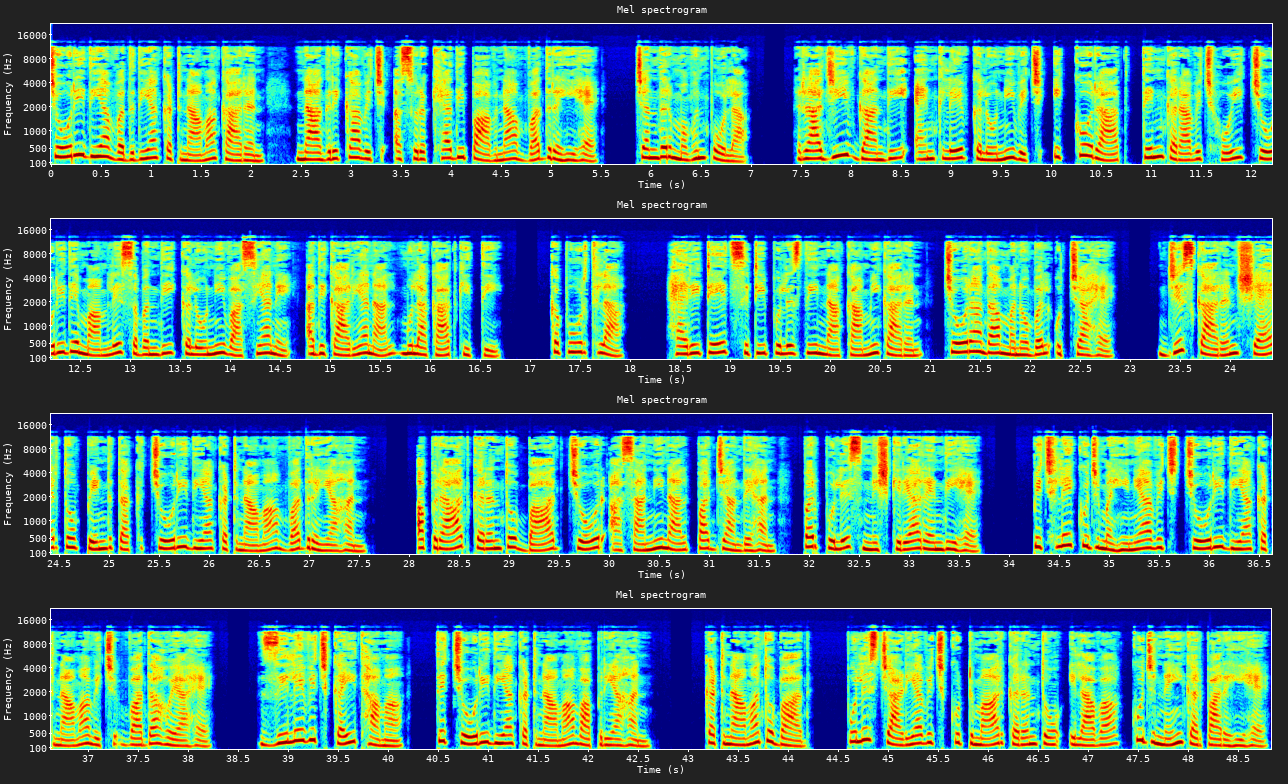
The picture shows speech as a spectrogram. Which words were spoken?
ਚੋਰੀ ਦੀਆਂ ਵੱਧਦੀਆਂ ਘਟਨਾਵਾਂ ਕਾਰਨ ਨਾਗਰਿਕਾਂ ਵਿੱਚ ਅਸੁਰੱਖਿਆ ਦੀ ਭਾਵਨਾ ਵੱਧ ਰਹੀ ਹੈ। ਚੰਦਰ ਮੋਹਨ ਪੋਲਾ ਰਾਜੀਵ ਗਾਂਧੀ ਐਨਕਲੇਵ ਕਲੋਨੀ ਵਿੱਚ ਇੱਕੋ ਰਾਤ ਤਿੰਨ ਘਰਾਂ ਵਿੱਚ ਹੋਈ ਚੋਰੀ ਦੇ ਮਾਮਲੇ ਸਬੰਧੀ ਕਲੋਨੀ ਵਾਸੀਆਂ ਨੇ ਅਧਿਕਾਰੀਆਂ ਨਾਲ ਮੁਲਾਕਾਤ ਕੀਤੀ। ਕਪੂਰਥਲਾ। ਹੈਰੀਟੇਜ ਸਿਟੀ ਪੁਲਿਸ ਦੀ ਨਾਕਾਮੀ ਕਾਰਨ ਚੋਰਾਂ ਦਾ ਮਨੋਬਲ ਉੱਚਾ ਹੈ, ਜਿਸ ਕਾਰਨ ਸ਼ਹਿਰ ਤੋਂ ਪਿੰਡ ਤੱਕ ਚੋਰੀ ਦੀਆਂ ਘਟਨਾਵਾਂ ਵੱਧ ਰਹੀਆਂ ਹਨ। ਅਪਰਾਧ ਕਰਨ ਤੋਂ ਬਾਅਦ ਚੋਰ ਆਸਾਨੀ ਨਾਲ ਭੱਜ ਜਾਂਦੇ ਹਨ, ਪਰ ਪੁਲਿਸ ਨਿਸ਼ਕਿਰਿਆ ਰਹਿੰਦੀ ਹੈ। ਪਿਛਲੇ ਕੁਝ ਮਹੀਨਿਆਂ ਵਿੱਚ ਚੋਰੀ ਦੀਆਂ ਘਟਨਾਵਾਂ ਵਿੱਚ ਵਾਧਾ ਹੋਇਆ ਹੈ। ਜ਼ਿਲ੍ਹੇ ਵਿੱਚ ਕਈ ਥਾਵਾਂ ਤੇ ਚੋਰੀ ਦੀਆਂ ਘਟਨਾਵਾਂ ਵਾਪਰੀਆਂ ਹਨ। ਘਟਨਾਵਾਂ ਤੋਂ ਬਾਅਦ ਪੁਲਿਸ ਝਾੜੀਆਂ ਵਿੱਚ ਕੁੱਟਮਾਰ ਕਰਨ ਤੋਂ ਇਲਾਵਾ ਕੁਝ ਨਹੀਂ ਕਰ ਪਾ ਰਹੀ ਹੈ।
